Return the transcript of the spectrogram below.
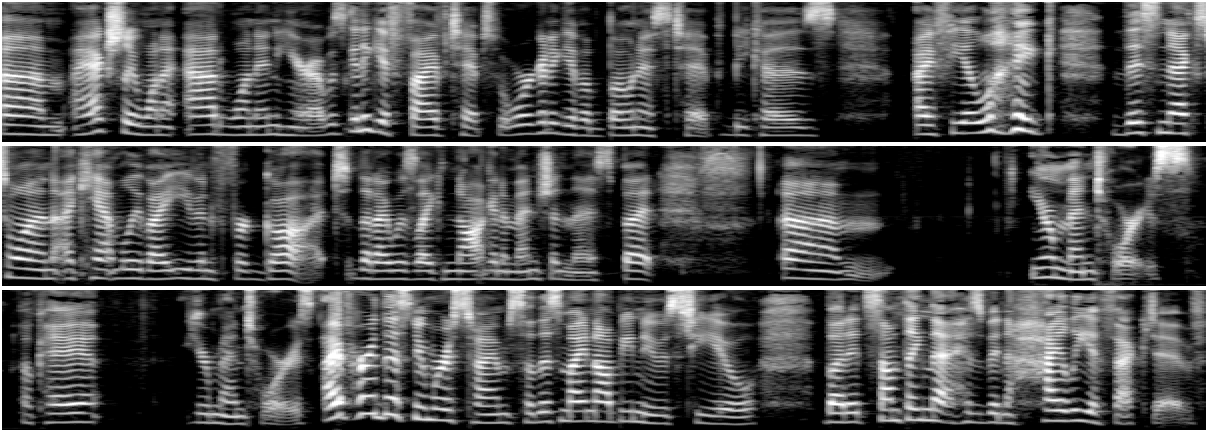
um, I actually want to add one in here. I was going to give five tips, but we're going to give a bonus tip because I feel like this next one, I can't believe I even forgot that I was like not going to mention this, but um, your mentors, okay? Your mentors. I've heard this numerous times, so this might not be news to you, but it's something that has been highly effective.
